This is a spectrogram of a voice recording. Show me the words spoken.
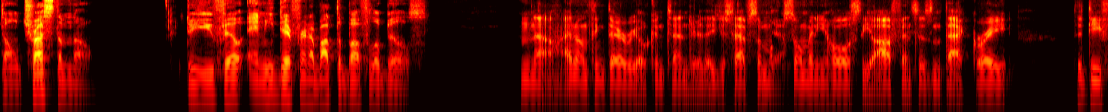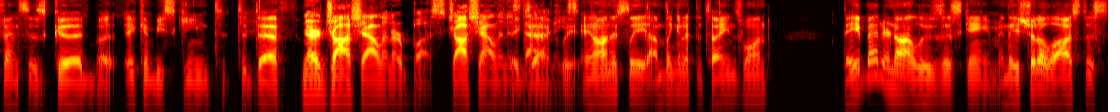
Don't trust them though. Do you feel any different about the Buffalo Bills? No, I don't think they're a real contender. They just have some yeah. so many holes. The offense isn't that great. The defense is good, but it can be schemed to death. They're Josh Allen or bust. Josh Allen is that amazing. exactly. And honestly, I'm looking at the Titans one. They better not lose this game, and they should have lost this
